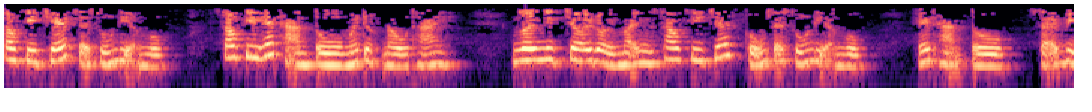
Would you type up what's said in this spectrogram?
sau khi chết sẽ xuống địa ngục, sau khi hết hạn tù mới được đầu thai. Người nghịch trời đổi mệnh sau khi chết cũng sẽ xuống địa ngục, hết hạn tù sẽ bị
